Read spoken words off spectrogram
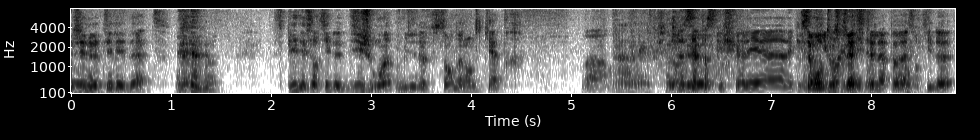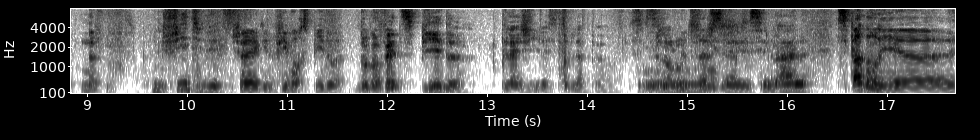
J'ai noté les dates. même. Speed est sorti le 10 juin 1994. Wow. Ah, ouais, Je le sais parce que je suis allé euh, avec Nous une savons fille tous que La Speed. Cité de la Peur est sorti le 9 mars. Une fille, tu dis. Je suis allé avec une fille voir Speed, ouais. Donc en fait, Speed plagie La Cité de la Peur. C'est c'est dans l'autre sens. c'est- C'est mal. C'est pas dans les euh,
